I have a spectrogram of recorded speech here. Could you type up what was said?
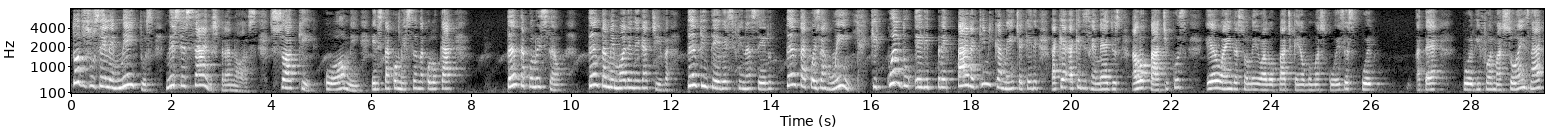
todos os elementos necessários para nós. Só que o homem, ele está começando a colocar tanta poluição, tanta memória negativa, tanto interesse financeiro, tanta coisa ruim, que quando ele prepara quimicamente aquele, aqueles remédios alopáticos, eu ainda sou meio alopática em algumas coisas, por até por informações, né?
